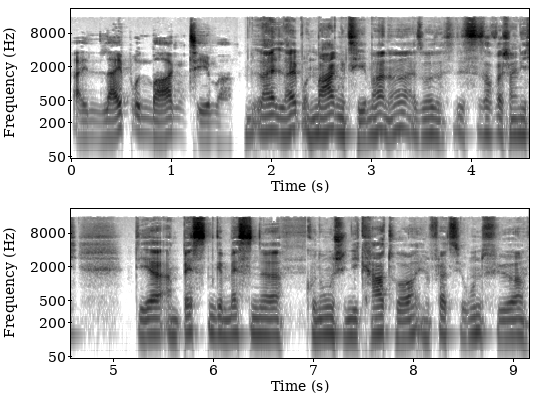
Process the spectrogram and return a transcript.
Ein Leib- und Magenthema. Leib- und Magenthema. Ne? Also das ist auch wahrscheinlich der am besten gemessene ökonomische Indikator Inflation für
